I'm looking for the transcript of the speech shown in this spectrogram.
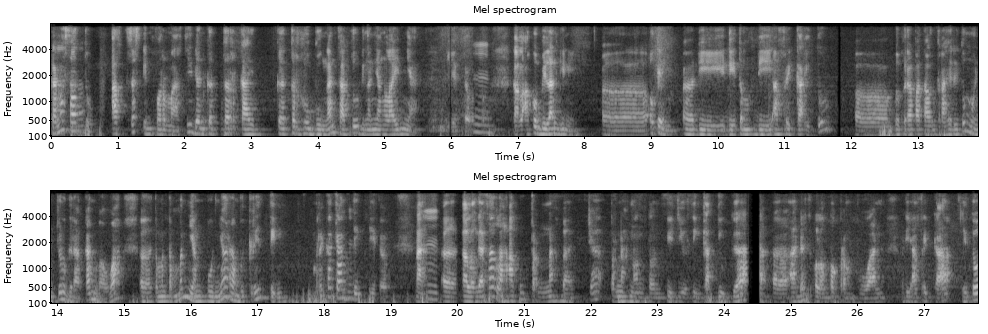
Karena satu, akses informasi dan keterkait keterhubungan satu dengan yang lainnya gitu. Hmm. Kalau aku bilang gini, eh, oke eh, di di tem- di Afrika itu eh, beberapa tahun terakhir itu muncul gerakan bahwa eh, teman-teman yang punya rambut keriting mereka cantik gitu. Nah Hmm. eh, kalau nggak salah aku pernah baca, pernah nonton video singkat juga eh, ada sekelompok perempuan di Afrika itu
